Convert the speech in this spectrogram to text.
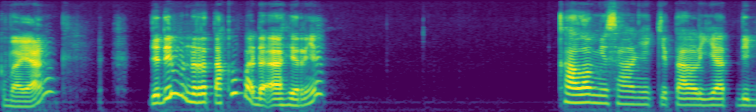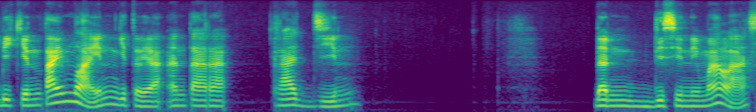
Kebayang? Jadi menurut aku pada akhirnya kalau misalnya kita lihat dibikin timeline gitu ya antara rajin dan di sini malas.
